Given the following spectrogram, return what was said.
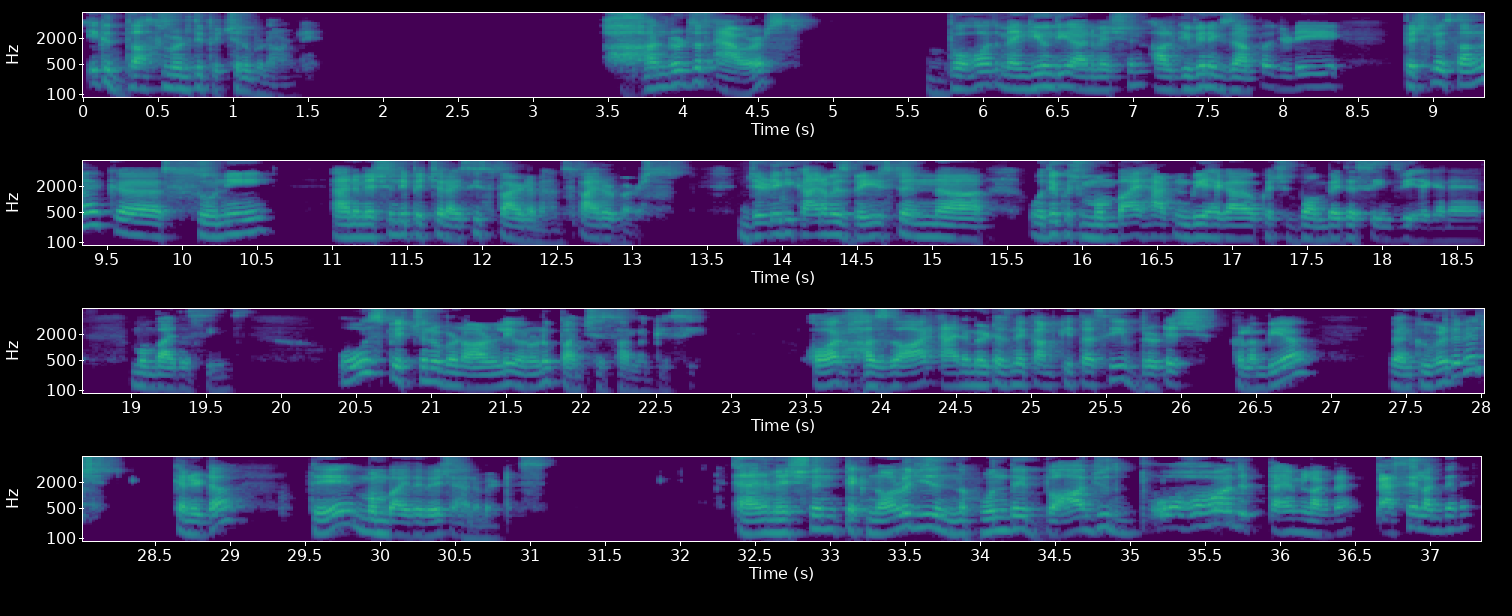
ਇੱਕ 10 ਮਿੰਟ ਦੀ ਪਿਕਚਰ ਨੂੰ ਬਣਾਉਣ ਲਈ। ਹੰਡਰਡਸ ਆਫ ਆਵਰਸ ਬਹੁਤ ਮਹਿੰਗੀ ਹੁੰਦੀ ਹੈ animation I'll give an example ਜਿਹੜੀ ਪਿਛਲੇ ਸਾਲ ਨਾ ਇੱਕ ਸੋਨੀ ਐਨੀਮੇਸ਼ਨ ਦੀ ਪਿਕਚਰ ਆਈ ਸੀ ਸਪਾਈਡਰਮੈਨ ਸਪਾਈਡਰਵਰਸ ਜਿਹੜੇ ਕਿ ਕਾਈਂਡ ਆਫ ਬੇਸਡ ਇਨ ਉਹਦੇ ਕੁਝ ਮੁੰਬਈ ਹੈਟਨ ਵੀ ਹੈਗਾ ਕੁਝ ਬੰਬੇ ਦੇ ਸੀਨਸ ਵੀ ਹੈਗੇ ਨੇ ਮੁੰਬਈ ਦੇ ਸੀਨਸ ਉਸ ਪਿਕਚਰ ਨੂੰ ਬਣਾਉਣ ਲਈ ਉਹਨਾਂ ਨੂੰ 5-6 ਸਾਲ ਲੱਗੇ ਸੀ। ਔਰ ਹਜ਼ਾਰ ਐਨੀਮੇਟਰਸ ਨੇ ਕੰਮ ਕੀਤਾ ਸੀ ਬ੍ਰਿਟਿਸ਼ ਕੋਲੰਬੀਆ ਵੈਨਕੂਵਰ ਦੇ ਵਿੱਚ ਕੈਨੇਡਾ ਤੇ ਮੁੰਬਈ ਦੇ ਵਿੱਚ ਐਨੀਮੇਟਰਸ ਐਨੀਮੇਸ਼ਨ ਟੈਕਨੋਲੋਜੀ ਹੋਣ ਦੇ ਬਾਵਜੂਦ ਬਹੁਤ ਟਾਈਮ ਲੱਗਦਾ ਹੈ, ਪੈਸੇ ਲੱਗਦੇ ਨੇ।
